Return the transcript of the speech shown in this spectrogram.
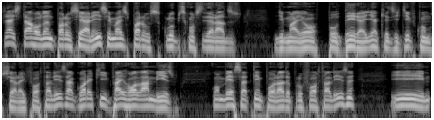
Já está rolando para o Cearense, mas para os clubes considerados de maior poder aí aquisitivo, como Ceará e Fortaleza, agora é que vai rolar mesmo. Começa a temporada para o Fortaleza e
